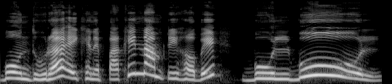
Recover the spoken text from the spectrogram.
বন্ধুরা, এখানে পাখির নামটি হবে বুলবুল।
